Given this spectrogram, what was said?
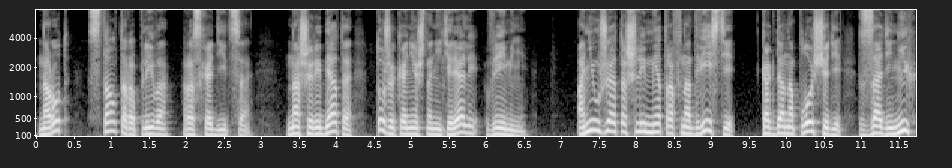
Народ стал торопливо расходиться. Наши ребята тоже, конечно, не теряли времени. Они уже отошли метров на 200, когда на площади сзади них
